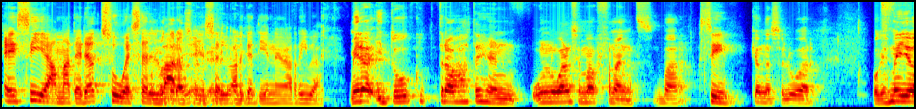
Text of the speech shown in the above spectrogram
eh, sí, Amaterasu es el Amaterasu, bar, es el- bar que tienen arriba. Mira, y tú trabajaste en un lugar que se llama Frank's Bar. Sí, ¿Qué onda ese lugar? Porque es medio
